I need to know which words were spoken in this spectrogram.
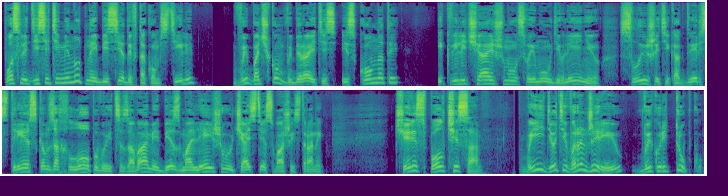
После десятиминутной беседы в таком стиле вы бочком выбираетесь из комнаты и к величайшему своему удивлению слышите, как дверь с треском захлопывается за вами без малейшего участия с вашей стороны. Через полчаса вы идете в оранжерею выкурить трубку.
